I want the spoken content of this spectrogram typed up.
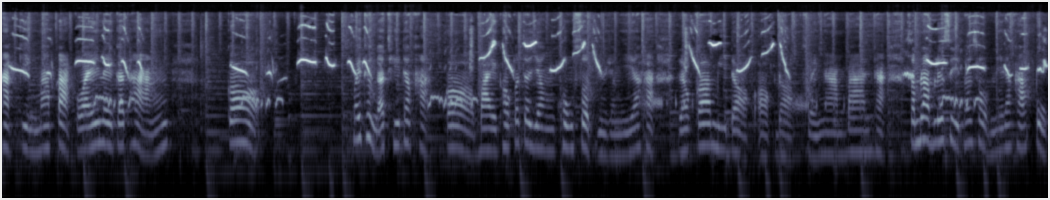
หักกิ่งมาปักไว้ในกระถางก็ ไม่ถึงอาทิตย์อะค่ะ ก็ใบเขาก็จะยังคงสดอยู่อย่างนี้ค่ะ แล้วก็มีดอกออกดอกสวยงามบานค่ะสำหรับฤาษีผสมนี้นะคะ ปลูก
